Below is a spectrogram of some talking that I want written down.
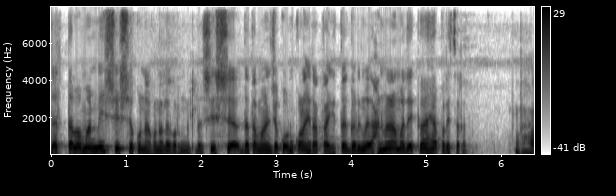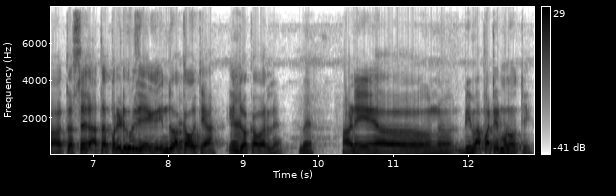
दत्तमामांनी शिष्य कोणाकोणाला करून घेतलं? शिष्य दत्तमामांचे कोण कोण आहेत आता? इथं गड हनुमानामध्ये किंवा ह्या परिसरात? हां तसं आता परीट गुरुजी आहे. इंदू अक्का होत्या. इंदू अक्का वारल्या. बर. आणि भीमा पाटील म्हणून होते.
